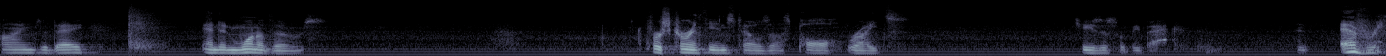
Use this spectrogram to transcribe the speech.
times a day? And in one of those, 1 Corinthians tells us, Paul writes, Jesus will be back. And everything,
